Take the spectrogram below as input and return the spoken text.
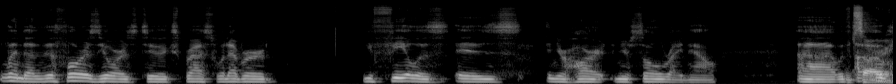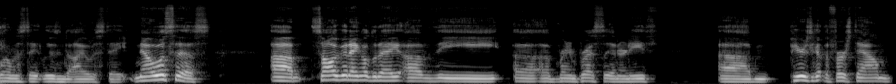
Linda, the floor is yours to express whatever you feel is is in your heart and your soul right now. Uh, with Oklahoma State losing to Iowa State. Now, what's this? Um, saw a good angle today of the uh, of Brennan Presley underneath. Um, Pierce got the first down.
